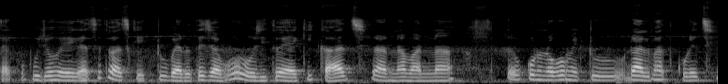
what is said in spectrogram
দেখো, পুজো হয়ে গেছে, তো আজকে একটু বেড়াতে যাব। রোজই তো একই কাজ রান্না বান্না তো কোনো রকম একটু ডাল ভাত করেছি।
